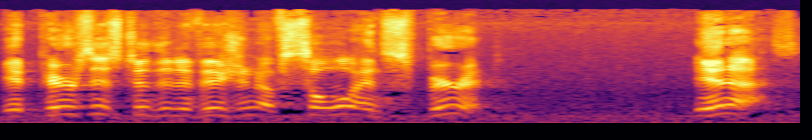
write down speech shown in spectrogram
It pierces to the division of soul and spirit in us.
